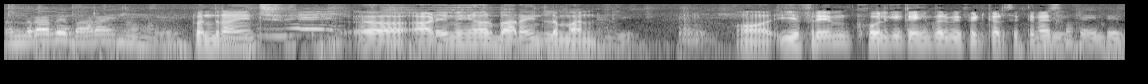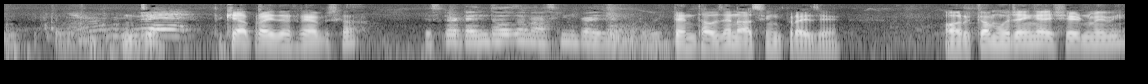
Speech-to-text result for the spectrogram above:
पंद्रह पे बारह इंच हमारे पंद्रह इंच आड़े में है और बारह इंच लंबान है। और ये फ्रेम खोल के कहीं पर भी फिट कर सकते हैं ना इसको? कहीं पे भी जी। तो क्या प्राइस रख रहे हैं आप इसका? इसका टेन थाउज़ेंड आस्किंग प्राइस है टेन थाउज़ेंड आस्किंग प्राइस है। और कम हो जाएँगे शेड में भी?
